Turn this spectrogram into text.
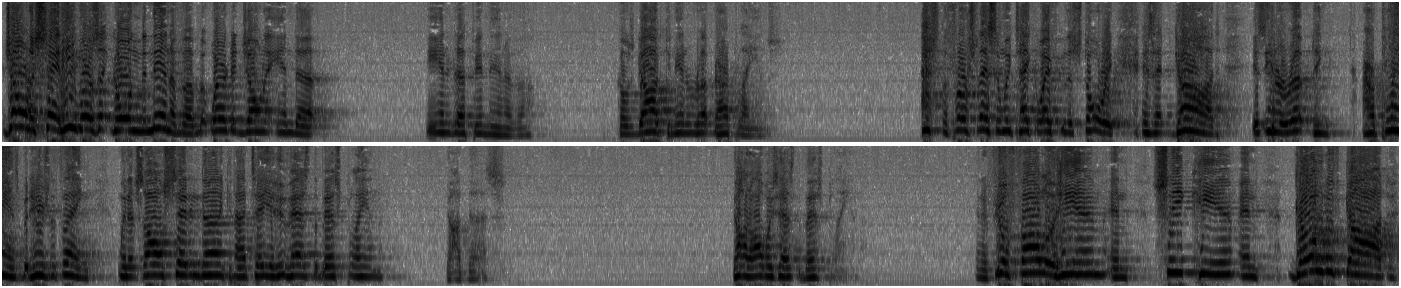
Jonah said he wasn't going to Nineveh, but where did Jonah end up? He ended up in Nineveh. Because God can interrupt our plans. That's the first lesson we take away from the story is that God is interrupting our plans. But here's the thing. When it's all said and done, can I tell you who has the best plan? God does. God always has the best plan. And if you'll follow Him and seek Him and go with God,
